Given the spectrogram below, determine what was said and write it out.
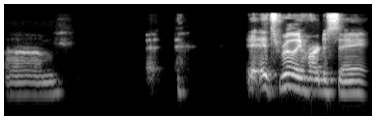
um, it, it's really hard to say.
